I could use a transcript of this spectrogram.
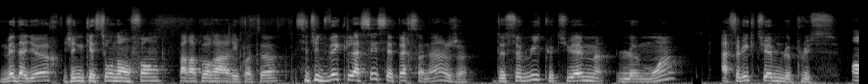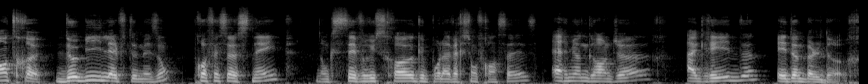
Mais d'ailleurs, j'ai une question d'enfant par rapport à Harry Potter. Si tu devais classer ces personnages de celui que tu aimes le moins à celui que tu aimes le plus, entre Dobby l'elfe de maison, Professeur Snape, donc Severus Rogue pour la version française, Hermione Granger, Hagrid et Dumbledore.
